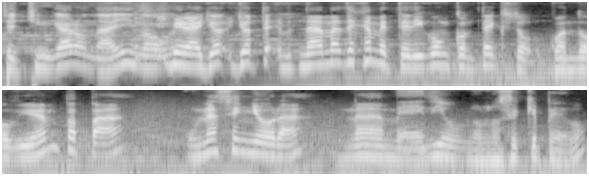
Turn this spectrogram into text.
se chingaron ahí, ¿no? Mira, yo, yo te- nada más déjame te digo un contexto. Cuando vivía en papá, una señora, una medio, no, no sé qué pedo,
